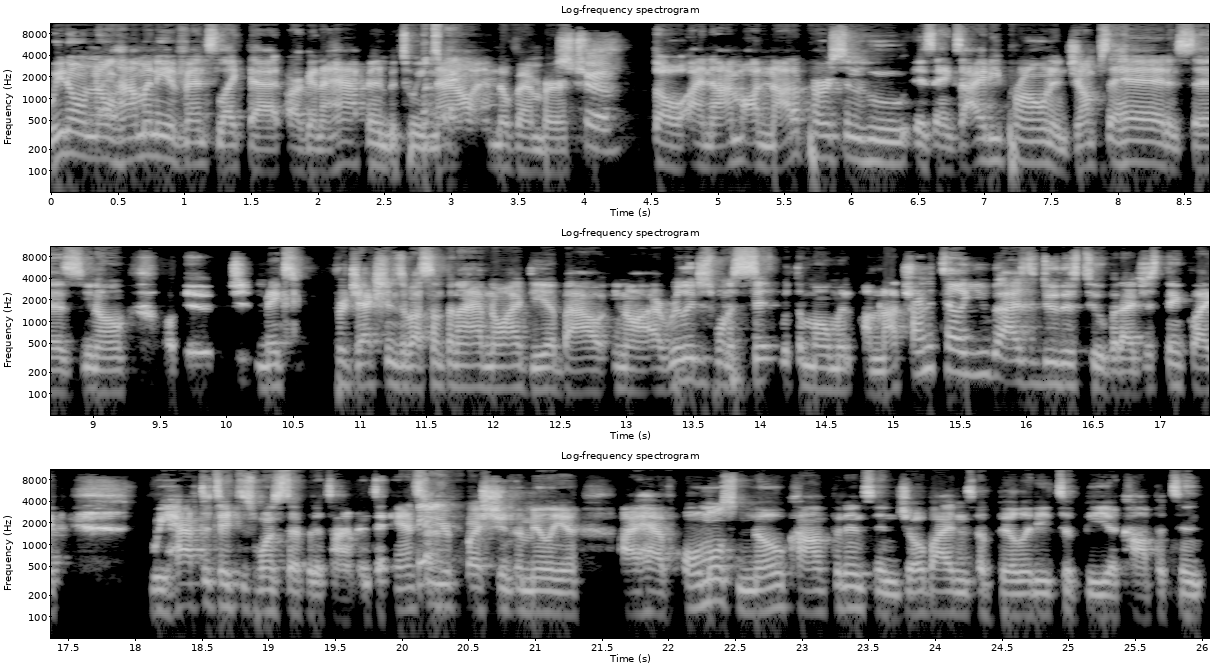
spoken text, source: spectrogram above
We don't know how many events like that are going to happen between That's now right. and November. It's true. So, and I'm not a person who is anxiety prone and jumps ahead and says, you know, makes projections about something I have no idea about. You know, I really just want to sit with the moment. I'm not trying to tell you guys to do this too, but I just think like we have to take this one step at a time. And to answer yeah. your question, Amelia, I have almost no confidence in Joe Biden's ability to be a competent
